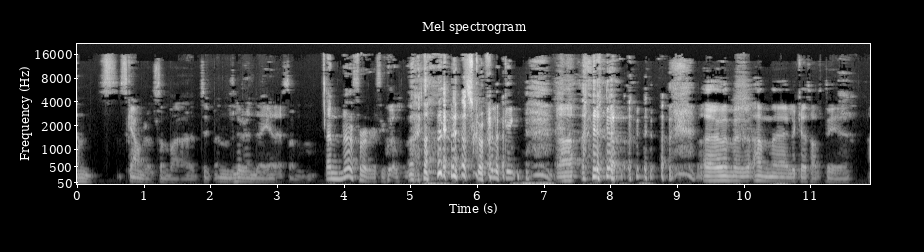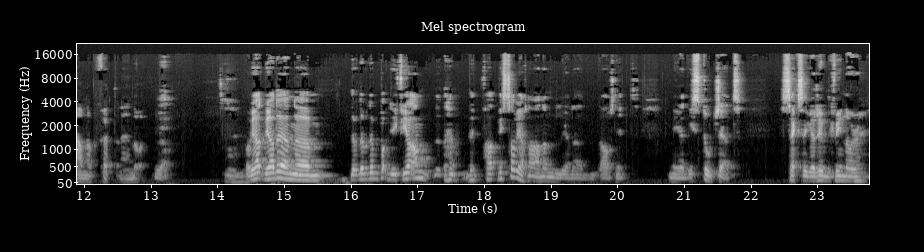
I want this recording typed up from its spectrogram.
en scoundrel som bara, typ en lurendrejare som... En nerfer if you will. Scruffy looking. Men han eh, lyckades alltid hamna på fötterna ändå. Ja. Mm. Och vi hade, vi hade en... Um, det, det, det, för jag, det, visst har vi haft annan jävla avsnitt med i stort sett sexiga rymdkvinnor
